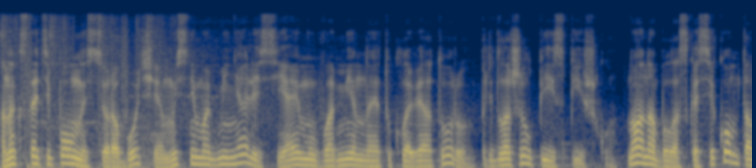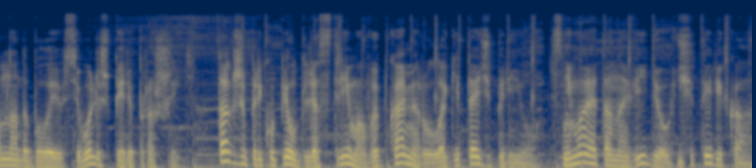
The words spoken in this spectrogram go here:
Она, кстати, полностью рабочая, мы с ним обменялись, я ему в обмен на эту клавиатуру предложил PSP-шку. Но она была с косяком, там надо было ее всего лишь перепрошить. Также прикупил для стрима веб-камеру Logitech Brio. Снимает она видео в 4К.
